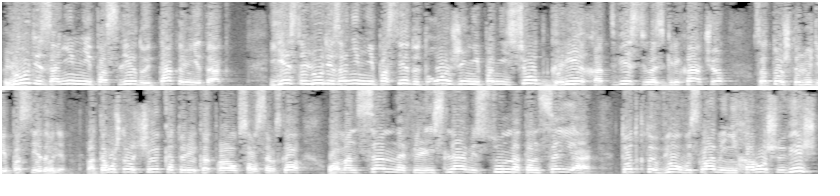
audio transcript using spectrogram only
люди за ним не последуют, так или не так? Если люди за ним не последуют, он же не понесет грех, ответственность греха, что? За то, что люди последовали. Потому что он человек, который, как пророк Салсам сказал, «Уаман санна фил исламе суннатан сайя». Тот, кто ввел в исламе нехорошую вещь,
